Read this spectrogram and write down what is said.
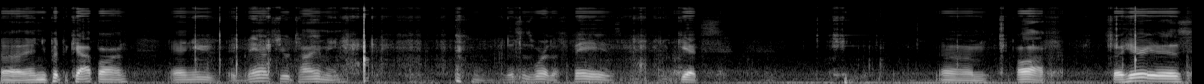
uh, and you put the cap on, and you advance your timing, this is where the phase gets um, off. So here is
